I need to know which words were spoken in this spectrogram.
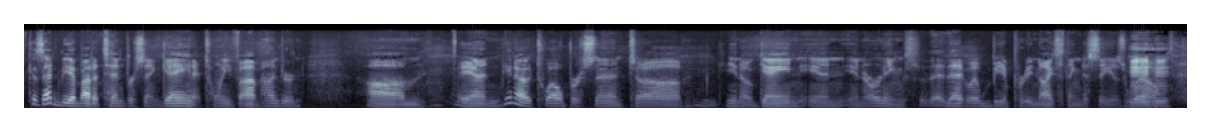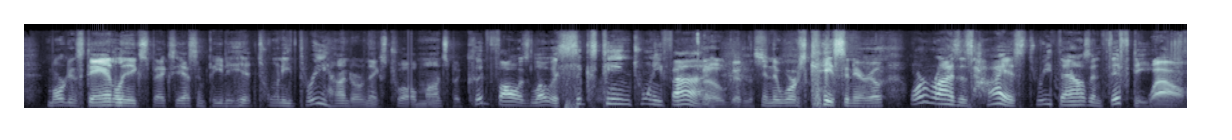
because that'd be about a 10% gain at 2500 um, and you know 12% uh, you know gain in in earnings that, that would be a pretty nice thing to see as well morgan stanley expects the s&p to hit 2300 over the next 12 months but could fall as low as 1625 Oh, goodness. in the worst case scenario or rise as high as 3050 Wow,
